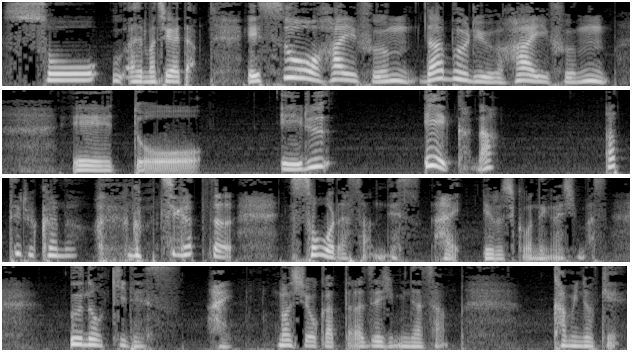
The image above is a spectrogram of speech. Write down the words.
そう、あれ間違えた。so ハイフン w ハイフンえっ、と、l, a かな？合ってるかな？違ってたら、ソーラさんです。はい。よろしくお願いします。うのきです。はい。もしよかったらぜひ皆さん、髪の毛、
